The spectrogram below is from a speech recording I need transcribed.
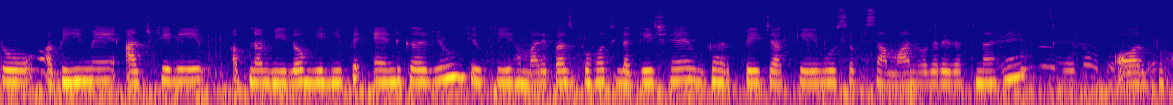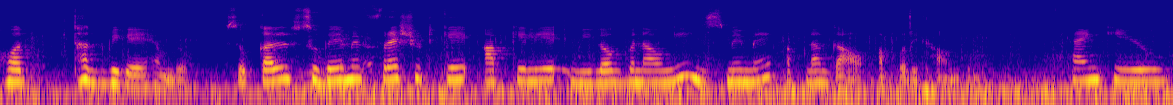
तो अभी मैं आज के लिए अपना वीलॉग यहीं पे एंड कर रही हूँ क्योंकि हमारे पास बहुत लगेज है, घर पे जाके वो सब सामान वगैरह रखना है और बहुत थक भी गए हम लोग। सो कल सुबह मैं फ़्रेश उठ के आपके लिए वीलॉग बनाऊँगी जिसमें मैं अपना गाँव आपको दिखाऊँगी। Thank you.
